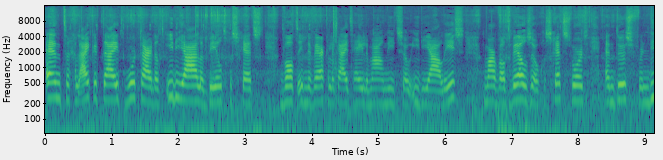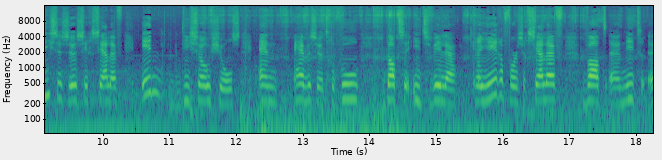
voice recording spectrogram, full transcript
En tegelijkertijd wordt daar dat ideale beeld geschetst, wat in de werkelijkheid helemaal niet zo ideaal is, maar wat wel zo geschetst wordt. En dus verliezen ze zichzelf in die socials en hebben ze het gevoel dat ze iets willen creëren voor zichzelf, wat uh, niet uh,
